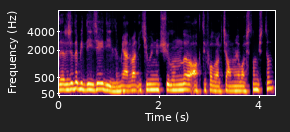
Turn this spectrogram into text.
derecede bir DJ değildim. Yani ben 2003 yılında aktif olarak çalmaya başlamıştım.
